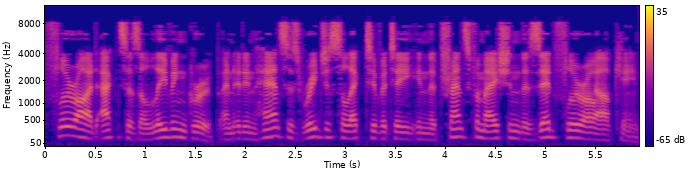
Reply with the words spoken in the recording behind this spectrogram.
Fluoride acts as a leaving group and it enhances regioselectivity in the transformation the Z-fluoroalkene.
